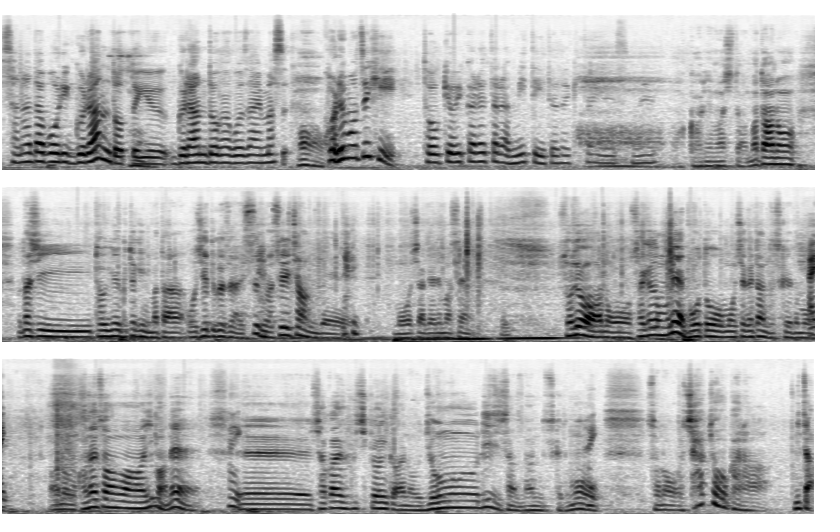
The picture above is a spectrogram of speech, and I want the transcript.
真田堀グランドというグランドがございます。はあ。これもぜひ東京行かれたら見ていただきたいですね。わかりました。またあの私東京行く時にまた教えてください。すぐ忘れちゃうんで 申し訳ありません。それではあの先ほどもね冒頭申し上げたんですけれども、はい。あの金井さんは今ね、はい。えー社会福祉協議会の常務理事さんなんですけども、はい。その社協から見た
